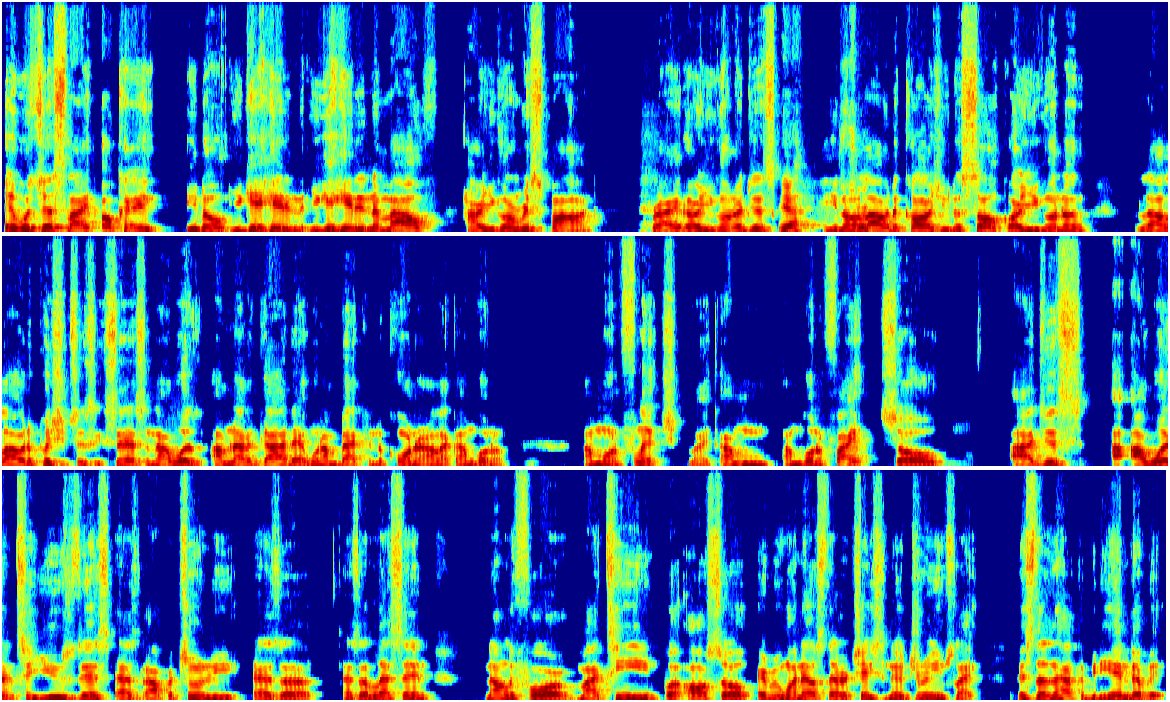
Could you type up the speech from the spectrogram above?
It was just like, okay, you know, you get hit in you get hit in the mouth. How are you going to respond? Right? Are you going to just, yeah, you know, allow it to cause you to sulk? Or are you going to allow it to push you to success? And I was, I'm not a guy that when I'm back in the corner, I'm like, I'm gonna, I'm gonna flinch. Like I'm, I'm gonna fight. So I just, I wanted to use this as an opportunity, as a, as a lesson, not only for my team but also everyone else that are chasing their dreams. Like this doesn't have to be the end of it.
